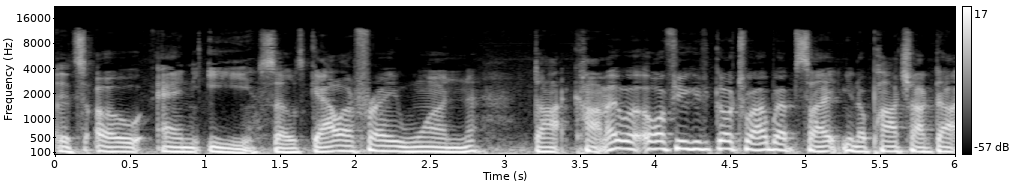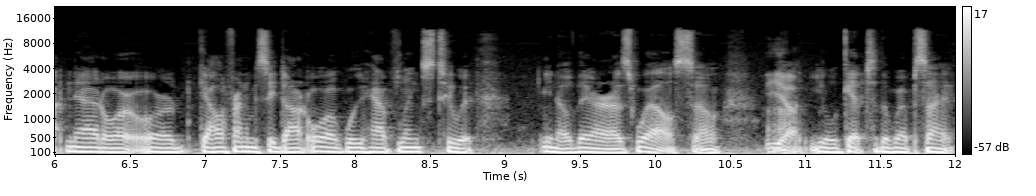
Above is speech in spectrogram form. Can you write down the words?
it's O N E. So it's Gallifrey1.com. Or or if you go to our website, you know, podshock.net or or gallifreyanembassy.org, we have links to it, you know, there as well. So uh, Yeah. you'll get to the website.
